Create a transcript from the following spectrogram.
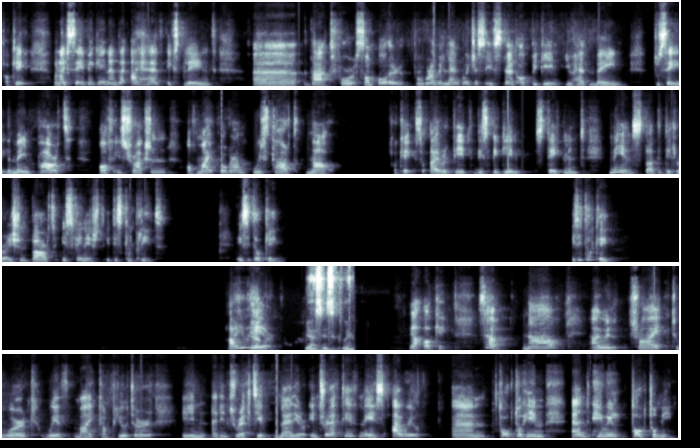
Okay? When I say begin, and I have explained uh, that for some other programming languages, instead of begin, you have main. To say the main part of instruction of my program will start now. Okay, so I repeat, this begin statement means that the declaration part is finished, it is complete. Is it okay? Is it okay? Are you Yep. here? Yes, it's clear. Yeah, okay. So now I will try to work with my computer in an interactive manner. Interactive means I will um, talk to him and he will talk to me.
